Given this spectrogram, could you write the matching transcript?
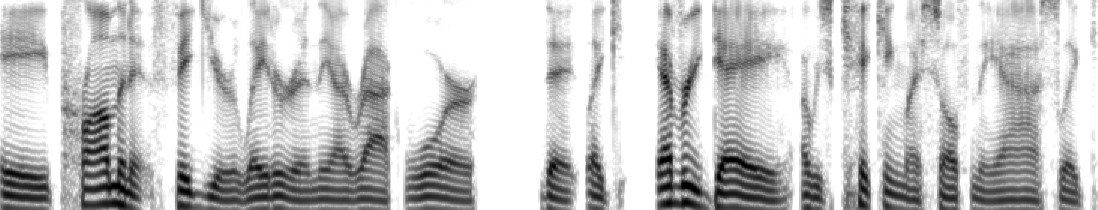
a prominent figure later in the iraq war that like every day i was kicking myself in the ass like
